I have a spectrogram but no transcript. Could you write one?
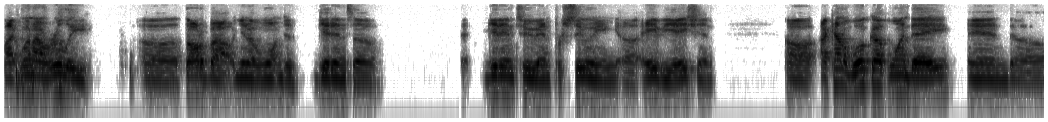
like when I really uh, thought about you know wanting to get into get into and pursuing uh, aviation. Uh, I kind of woke up one day and uh,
